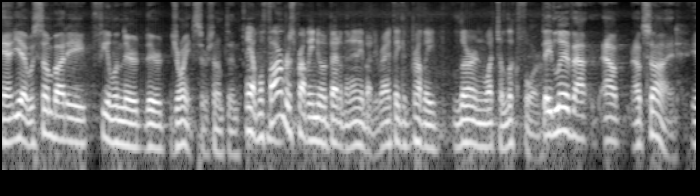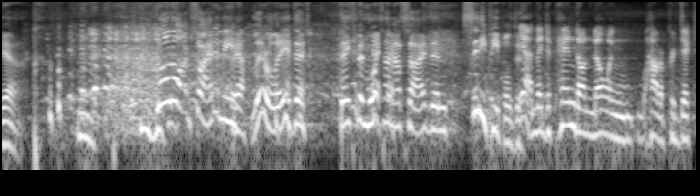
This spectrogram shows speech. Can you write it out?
And yeah, it was somebody feeling their, their joints or something. Yeah, well, farmers probably knew it better than anybody, right? They could probably learn what to look for. They live out, out outside. Yeah. Hmm. no, no, I'm sorry. I didn't mean literally. That they spend more time outside than city people do. Yeah, and they depend on knowing how to predict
